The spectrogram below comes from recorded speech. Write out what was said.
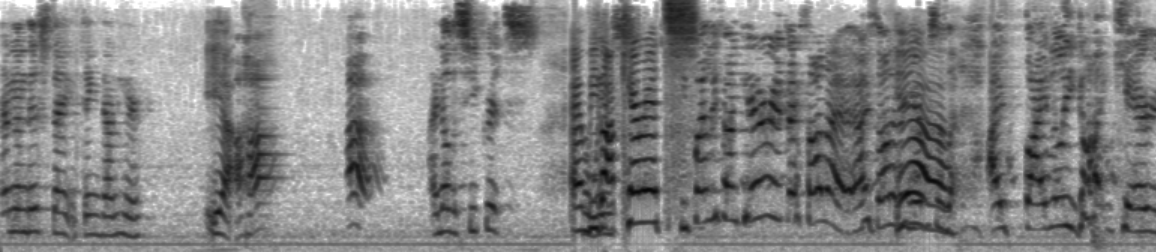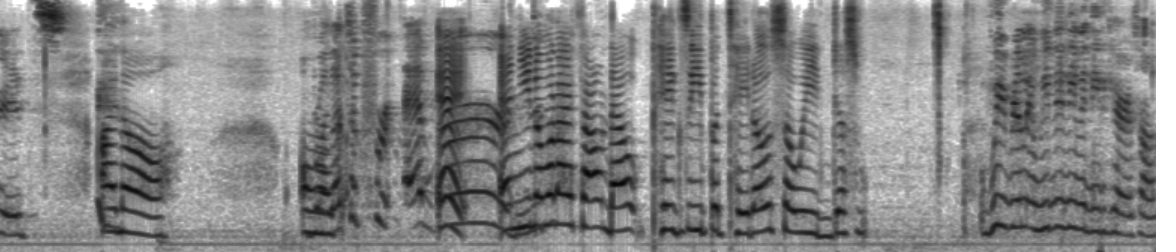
and then this thing, thing down here. Yeah. Aha. Ah. I know the secrets. And we got carrots. He finally found carrots. I saw that. I saw that in Yeah. your episode. I finally got carrots. I know. Oh Bro, that god. took forever. Hey, and you know what I found out? Pigs eat potatoes, so we just We really, we didn't even need carrots, huh?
